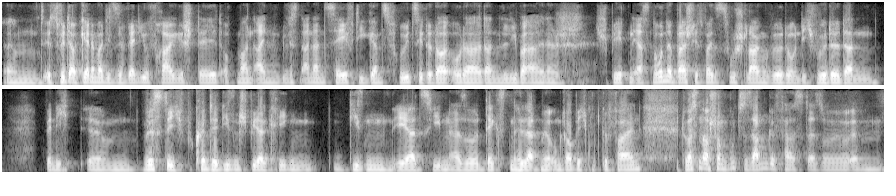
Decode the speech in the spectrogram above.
ähm, es wird auch gerne mal diese Value-Frage gestellt, ob man einen gewissen anderen Safety ganz früh zieht oder, oder dann lieber in der späten ersten Runde beispielsweise zuschlagen würde. Und ich würde dann, wenn ich ähm, wüsste, ich könnte diesen Spieler kriegen, diesen eher ziehen. Also Dexton Hill hat mir unglaublich gut gefallen. Du hast ihn auch schon gut zusammengefasst. Also ähm,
